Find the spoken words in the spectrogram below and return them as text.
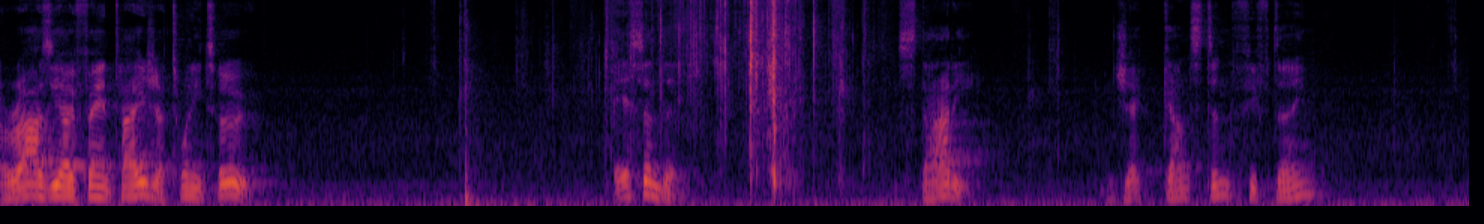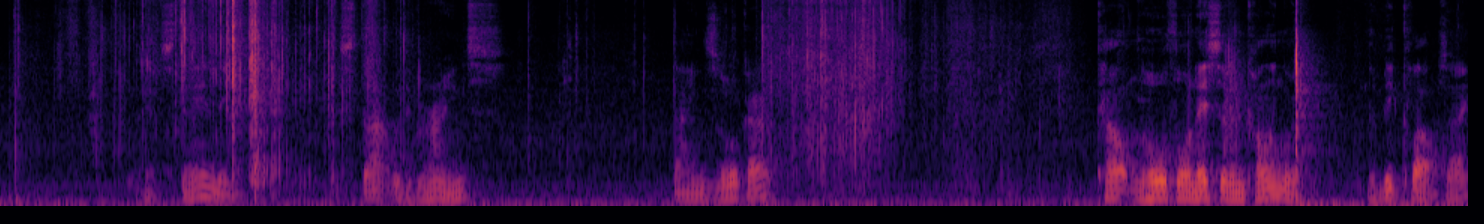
Orazio Fantasia, 22. Essendon. Stardy. Jack Gunston, 15. Outstanding. Start with the greens. Dayne Zorko. Carlton, Hawthorn, Essendon, Collingwood. The big clubs, eh?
